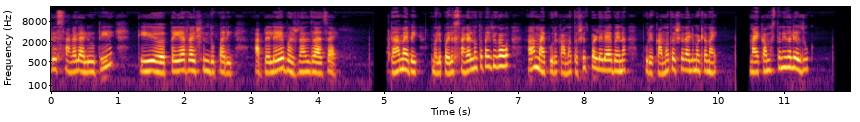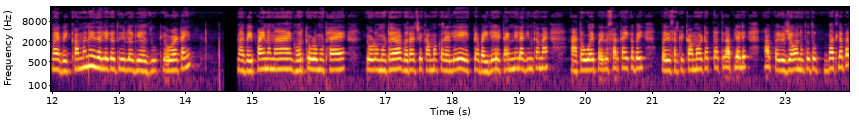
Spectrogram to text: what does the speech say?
तेच सांगायला आली होती की तयार राहशील दुपारी. आपल्याला भजनाला जायचं आहे. हा माय बाई मला पहिलेच सांगायला नव्हतं पाहिजे गावं हां माय पुरे कामं तसेच पडलेले आहे बाई ना पुरे कामं तसे राहिले म्हटलं माय. माय कामच तर नाही झाले अजूक माय बाई कामं नाही झाले का तुला लगे अजूक एवढा टाईम माय बाई पाय ना माय घर केवढं मोठं आहे एवढं मोठं आहे घराचे कामं करायला एकट्या बाईले टाईम नाही लागेल का माय? आता वय पहिल्यासारखं आहे का बाई? पहिल्यासारखे कामं अटपतात का आपल्याला? हां पहिले जेवण होतं तर बातल्या बात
